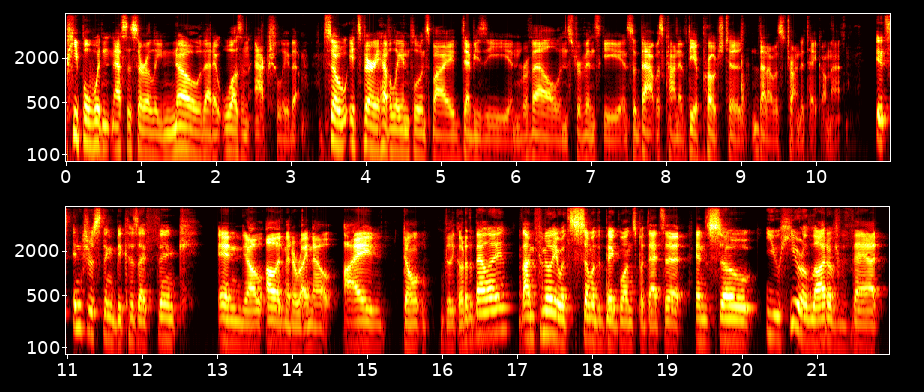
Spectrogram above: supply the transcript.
people wouldn't necessarily know that it wasn't actually them. So it's very heavily influenced by Debussy and Ravel and Stravinsky, and so that was kind of the approach to that I was trying to take on that. It's interesting because I think, and you know, I'll admit it right now, I don't really go to the ballet. I'm familiar with some of the big ones, but that's it. And so you hear a lot of that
